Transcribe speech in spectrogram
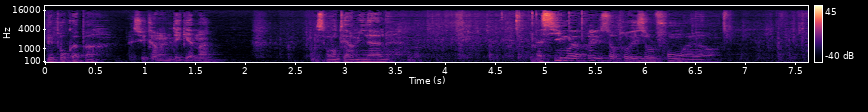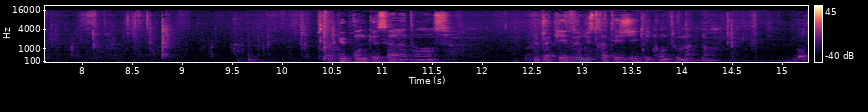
Mais pourquoi pas? Bah, C'est quand même des gamins. Ils sont en terminale. À six mois après, ils se sont retrouvés sur le front, alors. J'ai pu prendre que ça, l'intendance. Le papier est devenu stratégique, il compte tout maintenant. Bon.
